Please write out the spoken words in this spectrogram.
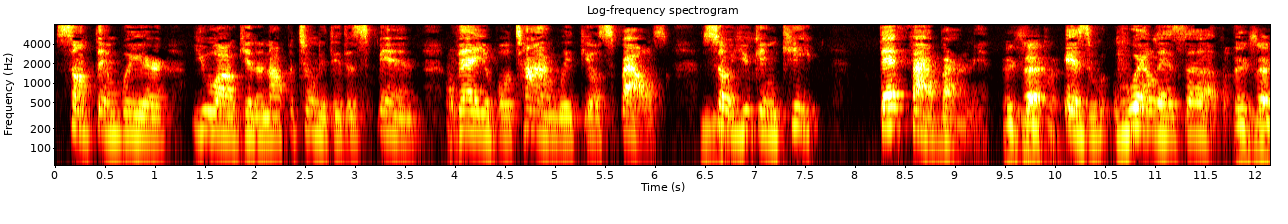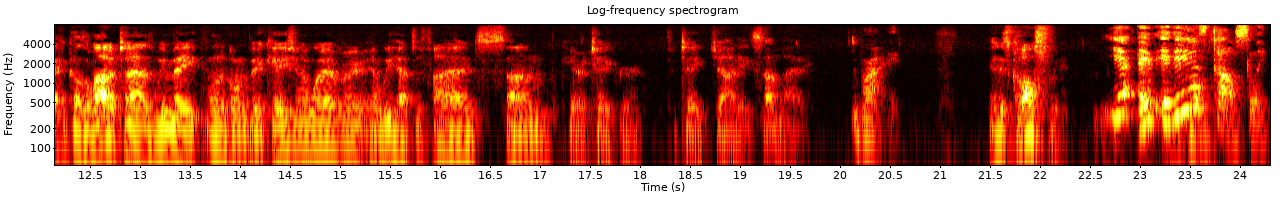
something where you all get an opportunity to spend valuable time with your spouse, so you can keep that fire burning exactly. as well as the other. Exactly, because a lot of times we may want to go on vacation or whatever, and we have to find some caretaker to take Johnny, somebody, Right. and it's costly. Yeah, it, it is costly.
